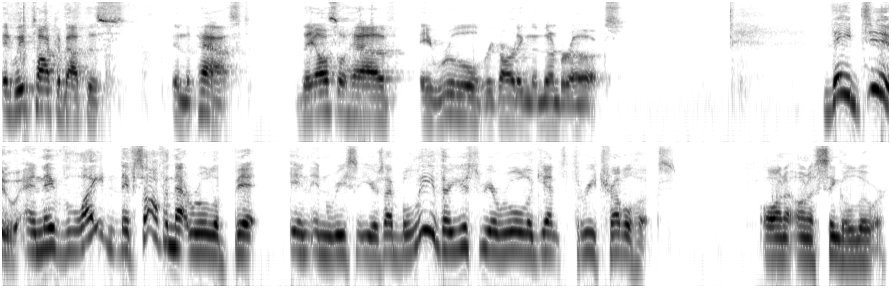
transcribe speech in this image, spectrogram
and we've talked about this in the past. They also have a rule regarding the number of hooks. They do, and they've lightened, they've softened that rule a bit in in recent years. I believe there used to be a rule against three treble hooks on a, on a single lure.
